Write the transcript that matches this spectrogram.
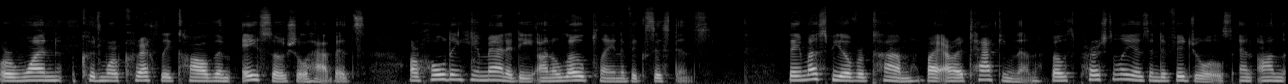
or one could more correctly call them asocial habits, are holding humanity on a low plane of existence. They must be overcome by our attacking them, both personally as individuals and on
